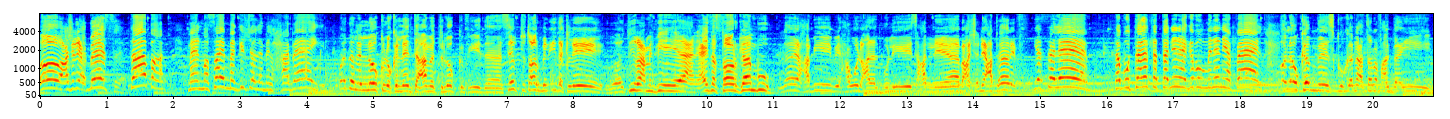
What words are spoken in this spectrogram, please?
آه عشان يحبسها. طبعا. ما هي المصايب ما تجيش إلا من الحبايب بدل اللوكلوك اللي أنت عامل تلوك فيه ده سبته طار من إيدك ليه؟ ويطير أعمل بيه إيه يعني؟ عايز اصور جنبه؟ لا يا حبيبي حوله على البوليس على النيابة عشان يعترف يا سلام طب والثلاثه التانيين هيجيبهم منين يا فالح ولو كان مسكه كان اعترف على الباقيين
